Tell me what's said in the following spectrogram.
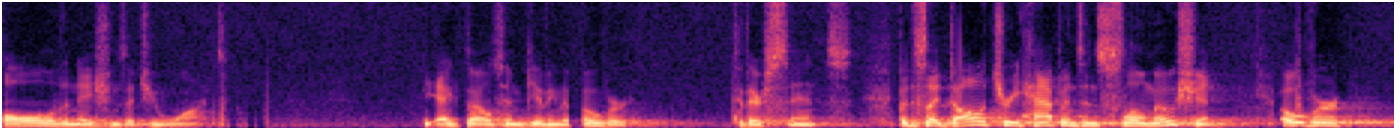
all of the nations that you want. The exile is him giving them over to their sins. But this idolatry happens in slow motion over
